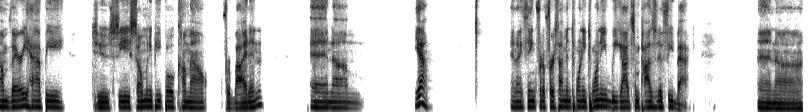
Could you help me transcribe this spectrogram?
I'm very happy to see so many people come out for Biden. And um, yeah. And I think for the first time in 2020, we got some positive feedback. And uh,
